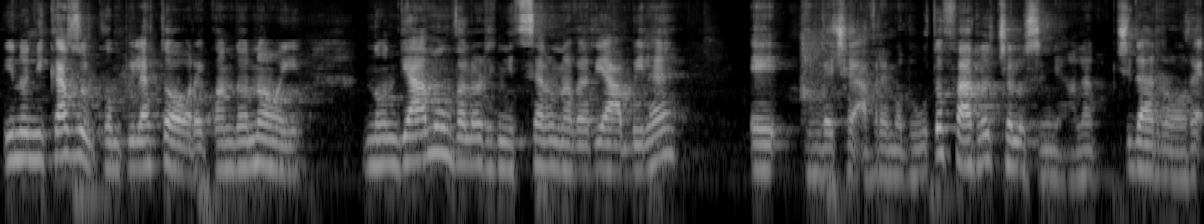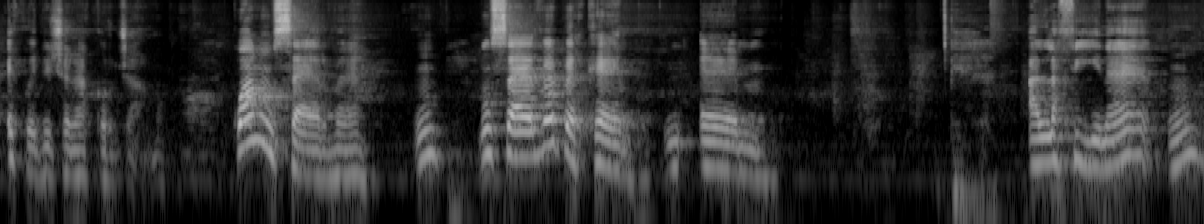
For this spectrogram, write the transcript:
In ogni caso il compilatore, quando noi non diamo un valore iniziale a una variabile e invece avremmo dovuto farlo, ce lo segnala, ci dà errore e quindi ce ne accorgiamo. Qua non serve, hm? non serve perché eh, alla fine hm,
